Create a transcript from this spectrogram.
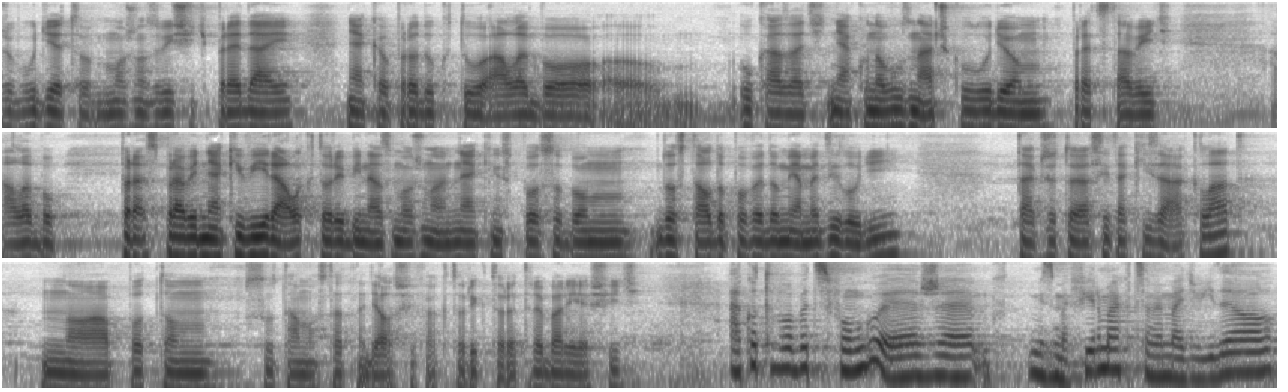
že bude to možno zvýšiť predaj nejakého produktu alebo uh, ukázať nejakú novú značku ľuďom, predstaviť alebo pre, spraviť nejaký výral, ktorý by nás možno nejakým spôsobom dostal do povedomia medzi ľudí. Takže to je asi taký základ. No a potom sú tam ostatné ďalšie faktory, ktoré treba riešiť. Ako to vôbec funguje, že my sme firma, chceme mať video,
